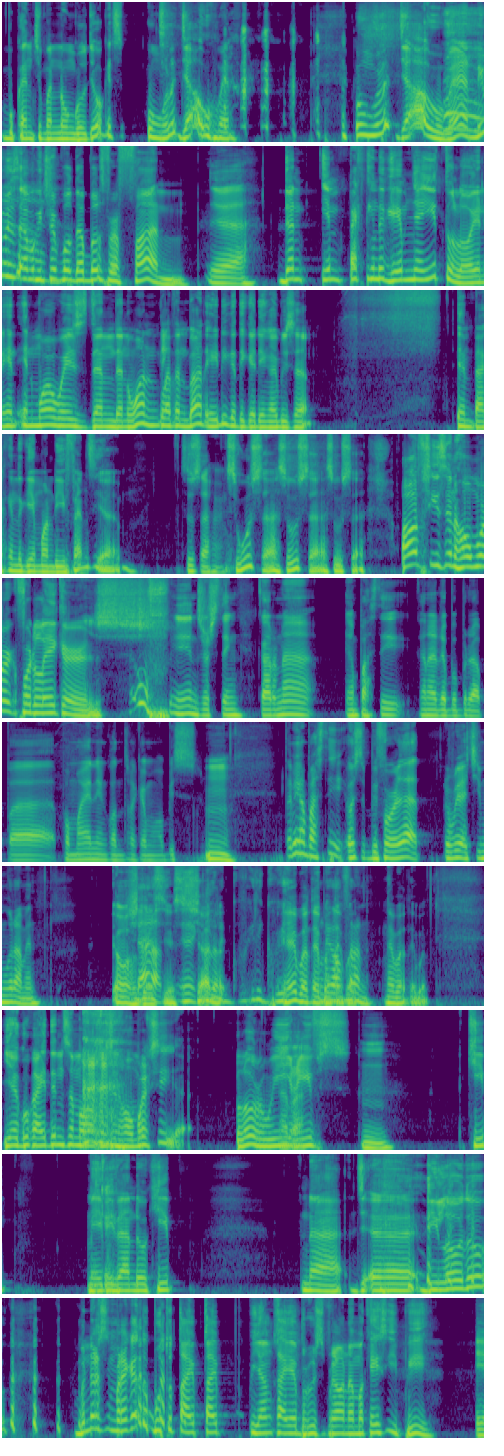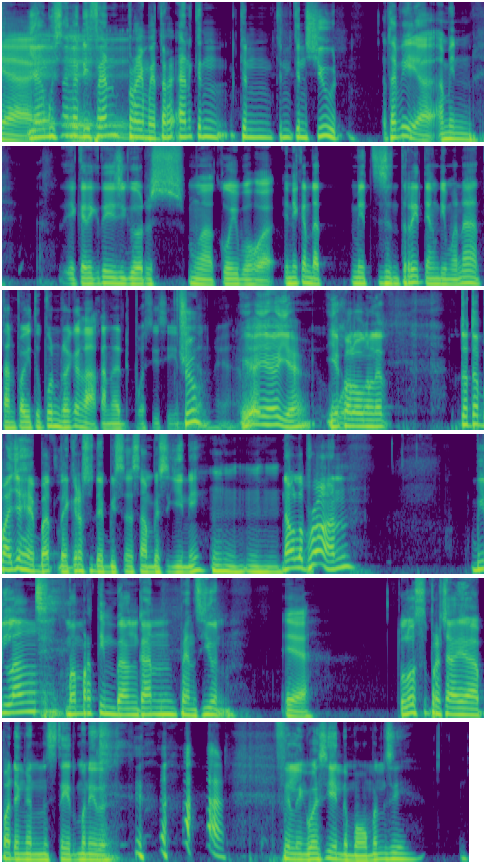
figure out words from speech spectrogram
bukan cuma nunggul Jokic, unggulnya jauh man. unggulnya jauh man. Dia bisa bikin triple doubles for fun. Yeah. Dan impacting the game-nya itu loh in, in in more ways than than one kelihatan banget AD ketika dia nggak bisa impacting the game on defense ya Susah. susah susah susah off season homework for the Lakers Uff, ini interesting. Karena yang pasti kan ada beberapa pemain yang kontraknya mau habis. Hmm. Tapi yang pasti, oh before that, Rui Hachimura man. oh shout out. yes, yes, Eh, shout out. hebat hebat hebat hebat hebat ya gue kaitin sama off season homework sih lo Rui Apa? Reeves Hmm. keep maybe Oke. Vando Keep. Nah, J- eh, D'Lo tuh bener sih mereka tuh butuh type-type yang kayak Bruce Brown sama KCP Iya. yang bisa iya, ngedefend iya. perimeter and can can can, can shoot. Tapi ya, I mean, ya kita kita juga harus mengakui bahwa ini kan dat mid season trade yang di mana tanpa itu pun mereka nggak akan ada di posisi ini. True. Kan, ya. Ya ya ya. Ya kalau ngeliat tetap aja hebat Lakers sudah bisa sampai segini. Mhm, mhm. Now LeBron bilang mempertimbangkan pensiun. Iya. Lo percaya apa dengan statement itu? Feeling gue sih in the moment sih.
